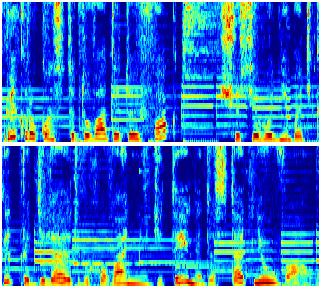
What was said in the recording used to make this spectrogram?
Прикро констатувати той факт, що сьогодні батьки приділяють вихованню дітей недостатню увагу,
